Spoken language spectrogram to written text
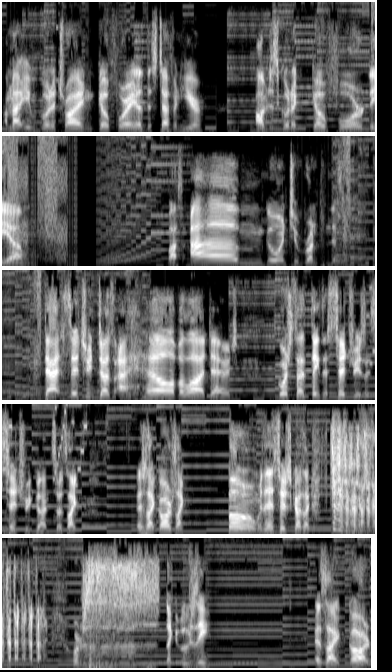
I'm not even going to try and go for any of the stuff in here. I'm just to go for the, um, boss. I'm going to run from this. That sentry does a hell of a lot of damage. Of course, I think the sentry is a sentry gun, so it's like, it's like guards like, boom, and then sentry gun's like, or like Uzi. It's like guard,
